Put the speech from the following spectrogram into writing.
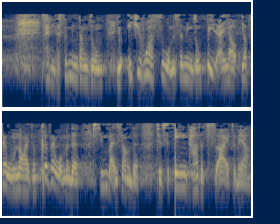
在你的生命当中，有一句话是我们生命中必然要要在我们脑海中刻在我们的心板上的，就是因他的慈爱怎么样，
